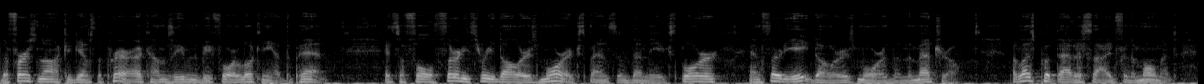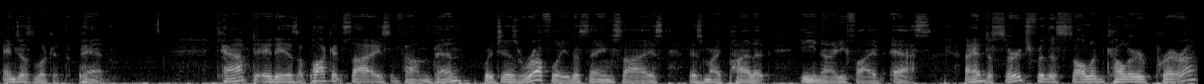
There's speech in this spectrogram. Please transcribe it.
The first knock against the Prera comes even before looking at the pen. It's a full $33 more expensive than the Explorer and $38 more than the Metro. But let's put that aside for the moment and just look at the pen. Capped, it is a pocket-sized fountain pen, which is roughly the same size as my Pilot E95S. I had to search for this solid color Prera,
